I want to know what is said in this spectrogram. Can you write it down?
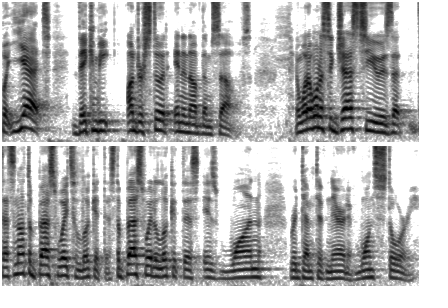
but yet they can be understood in and of themselves. And what I want to suggest to you is that that's not the best way to look at this. The best way to look at this is one redemptive narrative, one story.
